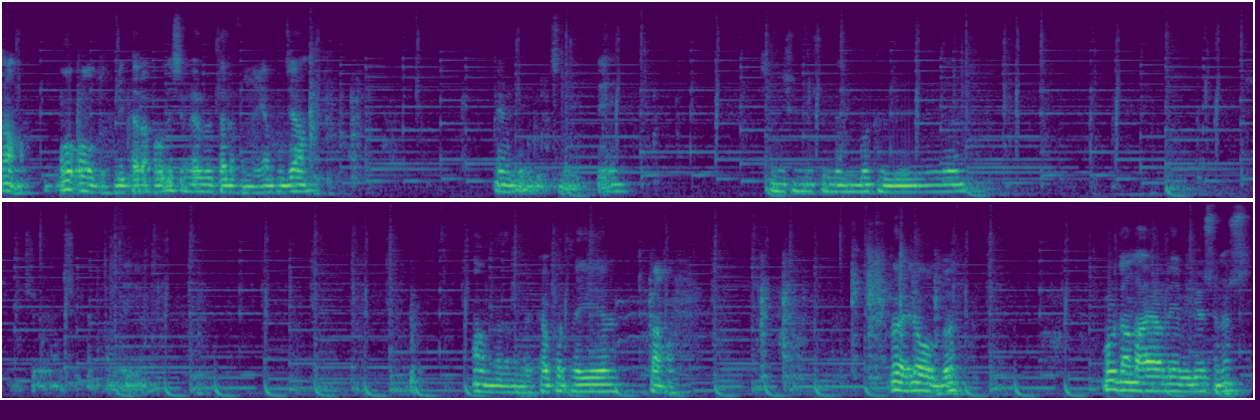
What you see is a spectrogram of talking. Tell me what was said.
Tamam, bu oldu. Bir taraf oldu, şimdi öbür tarafını yapacağım. Nerede bu içine gitti? Şimdi şunu şuradan bakalım. Kapatayım. Mandalını da kapatayım. Tamam. Böyle oldu. Buradan da ayarlayabiliyorsunuz.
